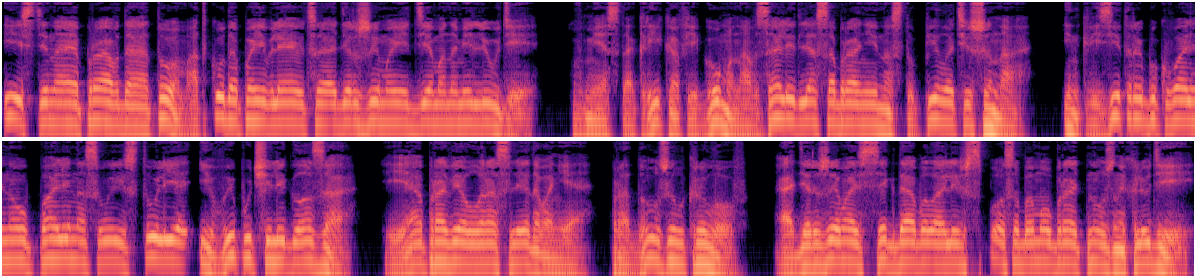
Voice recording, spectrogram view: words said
истинная правда о том, откуда появляются одержимые демонами люди. Вместо криков и гомона в зале для собраний наступила тишина. Инквизиторы буквально упали на свои стулья и выпучили глаза. «Я провел расследование», — продолжил Крылов. «Одержимость всегда была лишь способом убрать нужных людей,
